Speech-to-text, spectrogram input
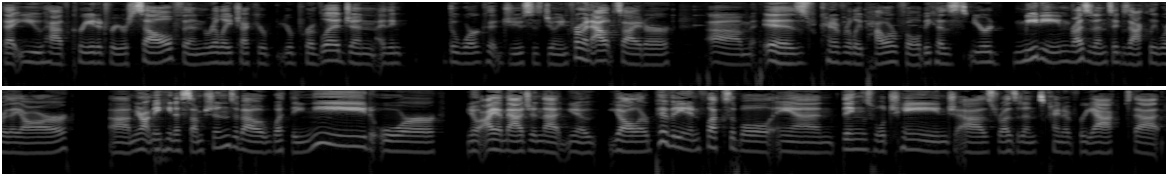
that you have created for yourself and really check your your privilege. And i think the work that juice is doing from an outsider um, is kind of really powerful because you're meeting residents exactly where they are. Um, you're not making assumptions about what they need or you know i imagine that you know y'all are pivoting and flexible and things will change as residents kind of react that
